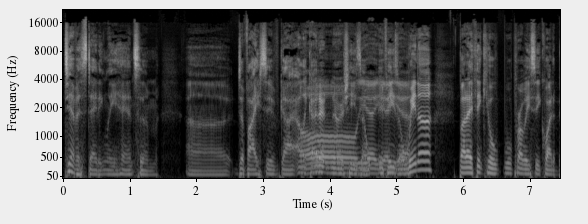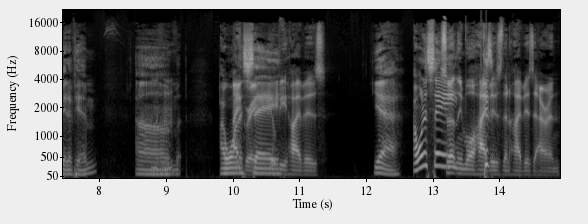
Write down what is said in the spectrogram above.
devastatingly handsome, uh, divisive guy. I- Like I don't know if Oh, he's a, yeah, if yeah, he's yeah. a winner, but I think he'll we'll probably see quite a bit of him. Um, I I want to say, He'll be high vis. yeah, I want to say Certainly more high vis than high vis Aaron.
